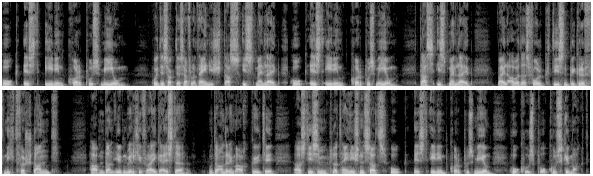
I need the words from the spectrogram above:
hoc est enim corpus meum. Heute sagt er es auf Lateinisch, das ist mein Leib. Hoc est enim corpus meum. Das ist mein Leib. Weil aber das Volk diesen Begriff nicht verstand, haben dann irgendwelche Freigeister, unter anderem auch Goethe, aus diesem lateinischen Satz hoc est enim corpus meum hocus pocus gemacht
